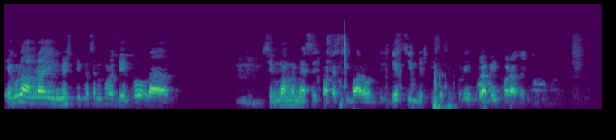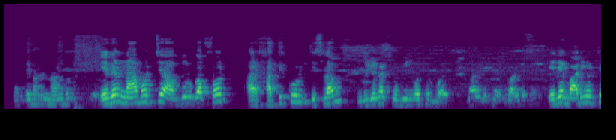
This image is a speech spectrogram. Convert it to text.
এগুলো আমরা ইনভেস্টিগেশন করে দেখব। ওরা সেগুলো আমরা মেসেজ পাঠাচ্ছি বা আরও দেখছি ইনভেস্টিগেশন করে। একটু আগেই ধরা হয়েছে। এদের নাম হচ্ছে আব্দুল গফর। আর হাতিকুল ইসলাম দুজনের চব্বিশ বছর বয়স? এদের বাড়ি হচ্ছে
